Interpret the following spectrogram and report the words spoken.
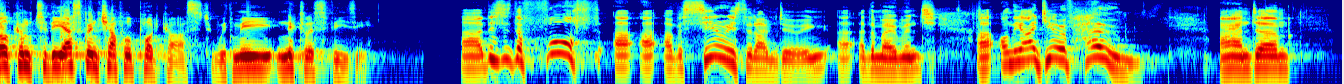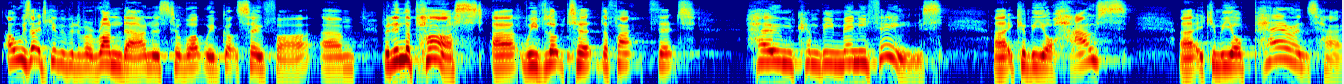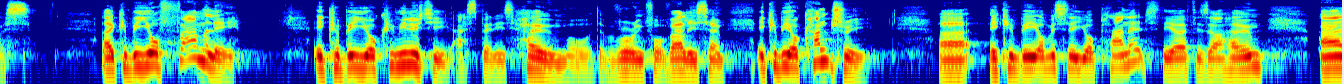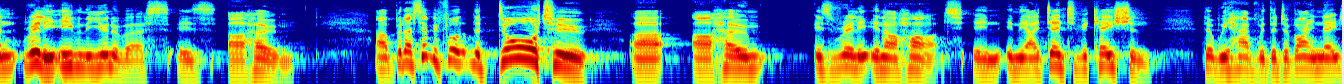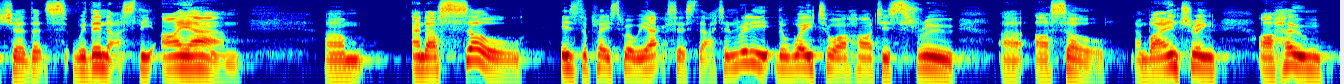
Welcome to the Aspen Chapel podcast with me, Nicholas Vesey. Uh, this is the fourth uh, uh, of a series that I'm doing uh, at the moment uh, on the idea of home. And um, I always like to give a bit of a rundown as to what we've got so far. Um, but in the past, uh, we've looked at the fact that home can be many things. it can be your house, it can be your parents' house, it can be your family. It could be your community, Aspen is home, or the Roaring Fork Valley's home. It could be your country. Uh, it can be obviously your planet. The Earth is our home. And really, even the universe is our home. Uh, but I said before that the door to uh, our home is really in our heart, in, in the identification that we have with the divine nature that's within us, the I am. Um, and our soul is the place where we access that. And really, the way to our heart is through uh, our soul. And by entering our home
